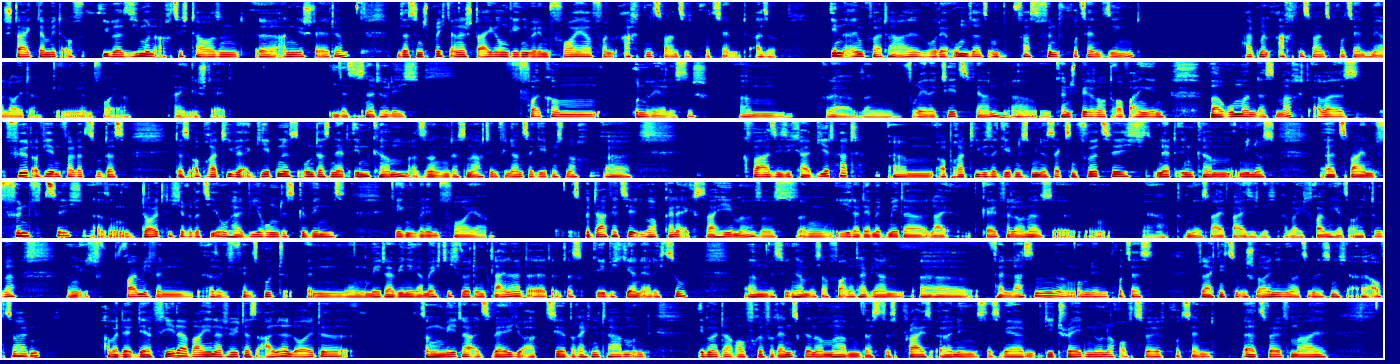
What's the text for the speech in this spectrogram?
steigt damit auf über 87.000 äh, Angestellte. Und das entspricht einer Steigerung gegenüber dem Vorjahr von 28 Prozent. Also in einem Quartal, wo der Umsatz um fast 5 Prozent sinkt, hat man 28 Prozent mehr Leute gegenüber dem Vorjahr eingestellt. Und das ist natürlich vollkommen unrealistisch. Ähm, oder sagen realitätsfern. Äh, wir können später noch darauf eingehen, warum man das macht, aber es führt auf jeden Fall dazu, dass das operative Ergebnis und das Net Income, also das nach dem Finanzergebnis noch äh, quasi sich halbiert hat. Ähm, operatives Ergebnis minus 46, Net Income minus äh, 52, also eine deutliche Reduzierung, Halbierung des Gewinns gegenüber dem Vorjahr. Es bedarf jetzt hier überhaupt keiner extra Heme. So ist, jeder, der mit Meta Geld verloren hat, äh, ja, tut mir das leid, weiß ich nicht. Aber ich freue mich jetzt auch nicht drüber. Ich freue mich, wenn, also ich finde es gut, wenn Meter weniger mächtig wird und kleiner. Das, gebe ich gern ehrlich zu. Ähm, deswegen haben wir es auch vor anderthalb Jahren äh, verlassen, um den Prozess vielleicht nicht zu beschleunigen, aber zumindest nicht äh, aufzuhalten. Aber der, der Fehler war hier natürlich, dass alle Leute sagen Meta als Value-Aktie berechnet haben und immer darauf Referenz genommen haben, dass das Price Earnings, das wäre, die traden nur noch auf 12 Prozent, äh, 12 mal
